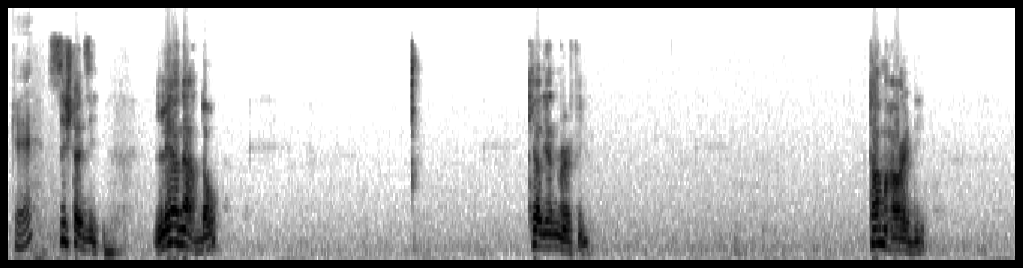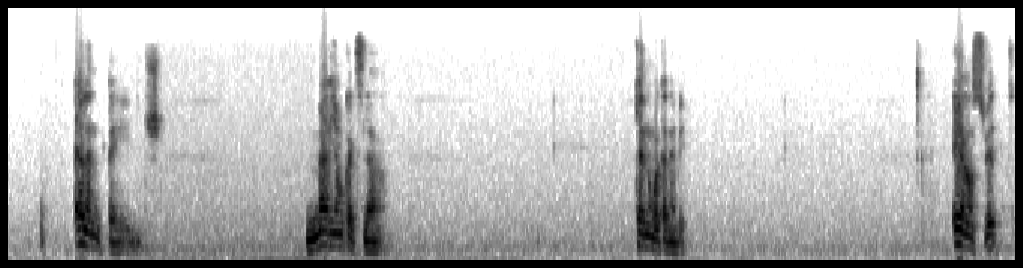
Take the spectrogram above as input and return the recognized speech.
Ok. si je te dis Leonardo, Killian Murphy, Tom Hardy, Ellen Page, Marion Cotillard, Ken Watanabe. Et ensuite,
